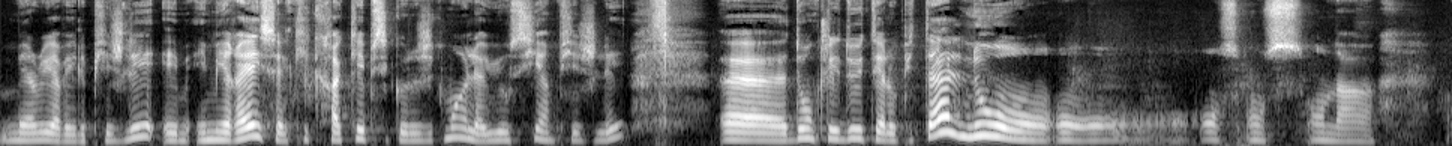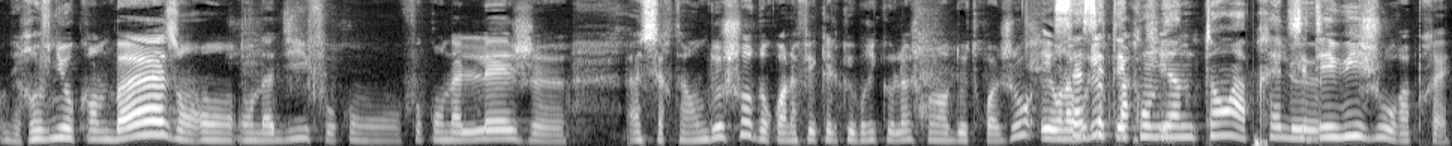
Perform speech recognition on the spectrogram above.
Mary avait les pieds gelés et, et, Mireille, celle qui craquait psychologiquement, elle a eu aussi un pied gelé. Euh, donc les deux étaient à l'hôpital. Nous, on, on, on, on, a on est revenu au camp de base. On, on a dit faut qu'on faut qu'on allège un certain nombre de choses. Donc on a fait quelques bricolages pendant deux trois jours et on Ça, a voulu c'était repartir. combien de temps après le C'était huit jours après.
